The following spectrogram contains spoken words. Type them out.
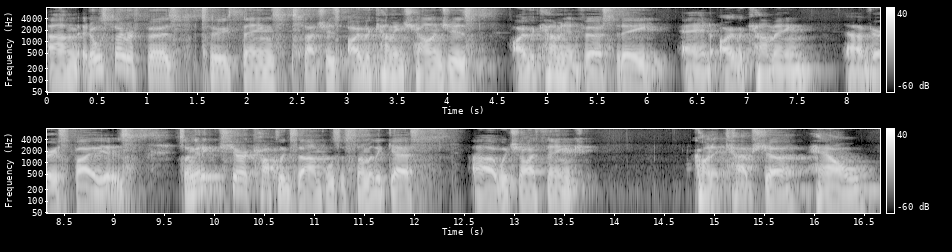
Um, it also refers to things such as overcoming challenges, overcoming adversity, and overcoming uh, various failures. So I'm going to share a couple examples of some of the guests, uh, which I think kind of capture how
